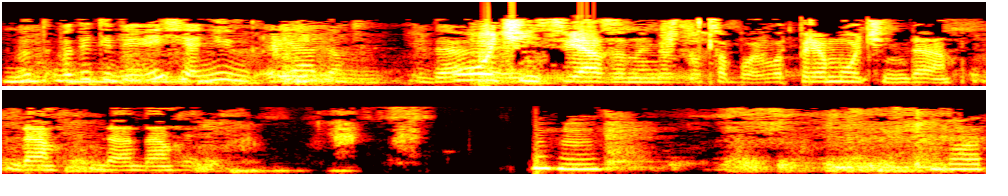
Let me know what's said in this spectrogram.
Вот, вот эти две вещи, они рядом. Да? Очень связаны между собой. Вот прям очень, да. Да, да, да. Угу. Вот.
